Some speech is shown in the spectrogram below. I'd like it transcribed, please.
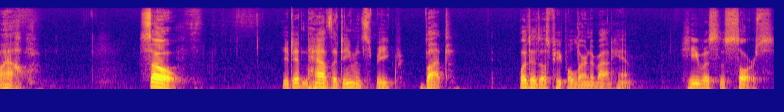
Wow. So, he didn't have the demon speak, but what did those people learn about him? He was the source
